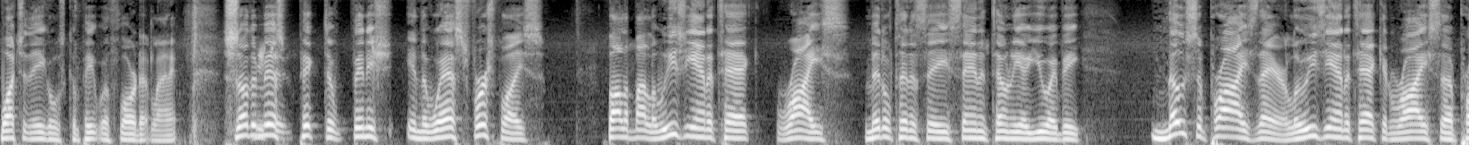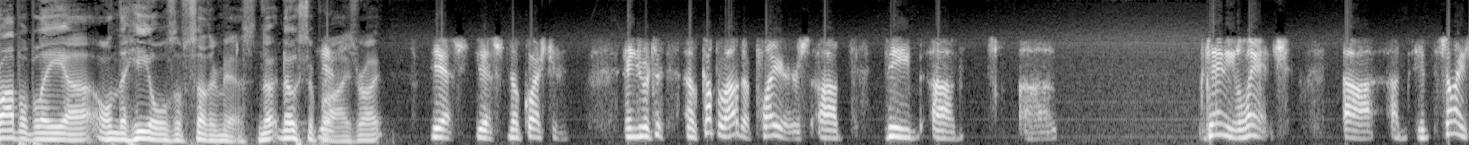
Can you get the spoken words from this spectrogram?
watching the Eagles compete with Florida Atlantic. Southern Miss picked to finish in the West, first place, followed by Louisiana Tech, Rice, Middle Tennessee, San Antonio, UAB no surprise there. Louisiana Tech and Rice uh, probably uh, on the heels of Southern Miss. No, no surprise, right? Yes, yes, no question. And you were t- a couple of other players. Uh, the uh, uh, Danny Lynch. Uh, somebody,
